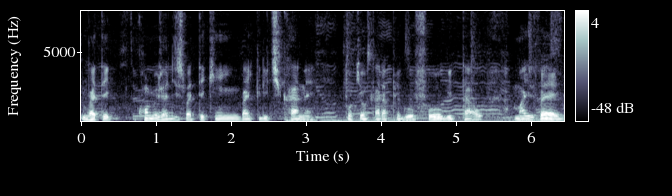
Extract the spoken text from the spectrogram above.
vai ter, como eu já disse, vai ter quem vai criticar, né? Porque o cara pegou fogo e tal. Mas, velho,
